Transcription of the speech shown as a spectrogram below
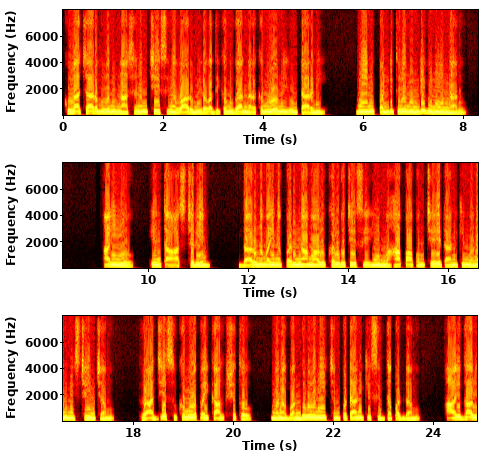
కులాచారములను నాశనం చేసిన వారు నిరవధికముగా నరకములోనే ఉంటారని నేను పండితుల నుండి వినియున్నాను. అయ్యో ఎంత ఆశ్చర్యం! దారుణమైన పరిణామాలు కలుగచేసే ఈ మహాపాపం చేయటానికి మనం నిశ్చయించాము. రాజ్య సుఖములపై కాంక్షతో మన బంధువులని చంపటానికి సిద్ధపడ్డాము. ఆయుధాలు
